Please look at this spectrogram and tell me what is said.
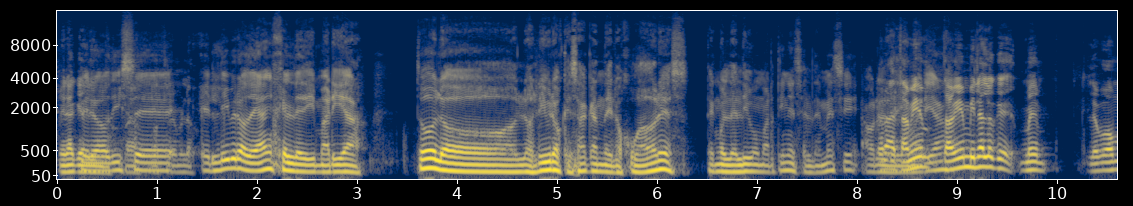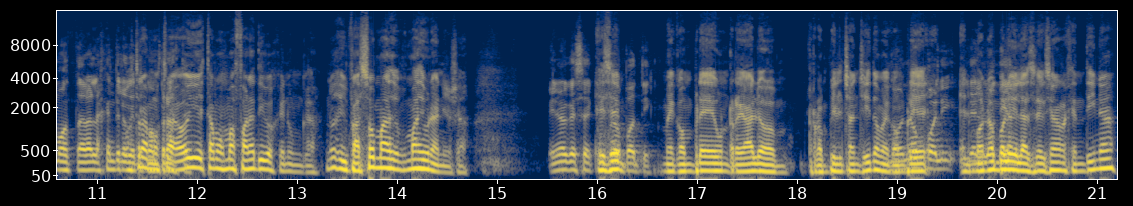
pero lindo. dice el libro de Ángel de Di María. Todos lo- los libros que sacan de los jugadores, tengo el del Diego Martínez, el de Messi, ahora Pará, el de Di también, María. también mirá lo que. me- le vamos a mostrar a la gente lo Mostrá, que te mostrá. compraste. Hoy estamos más fanáticos que nunca. ¿no? Y pasó más, más de un año ya. Mirá lo que se Ese, Poti. me compré un regalo, rompí el chanchito, me compré Monopoly el Monopoly de la selección argentina.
